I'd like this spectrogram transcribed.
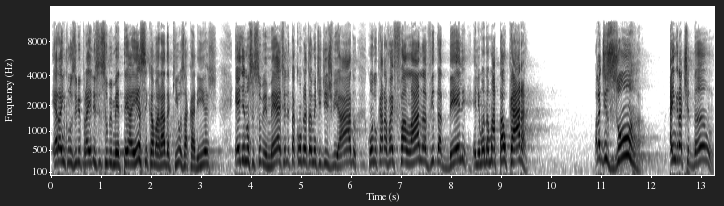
era inclusive para ele se submeter a esse camarada aqui, o Zacarias. Ele não se submete, ele está completamente desviado. Quando o cara vai falar na vida dele, ele manda matar o cara. Olha a desonra, a ingratidão.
